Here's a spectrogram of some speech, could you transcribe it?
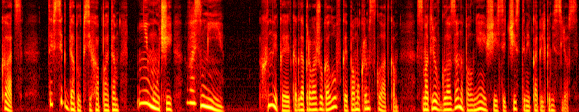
«Кац, ты всегда был психопатом. Не мучай, возьми!» Хныкает, когда провожу головкой по мокрым складкам, смотрю в глаза, наполняющиеся чистыми капельками слез.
